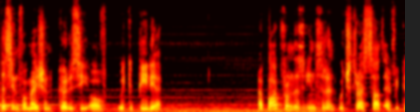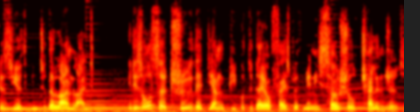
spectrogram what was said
This information courtesy of Wikipedia. Apart from this incident, which thrust South Africa's youth into the limelight, it is also true that young people today are faced with many social challenges.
